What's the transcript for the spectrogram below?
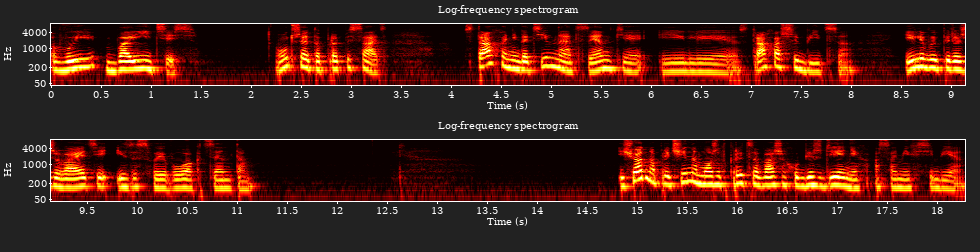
вы боитесь? Лучше это прописать страха негативной оценки или страх ошибиться, или вы переживаете из-за своего акцента. Еще одна причина может крыться в ваших убеждениях о самих себе.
